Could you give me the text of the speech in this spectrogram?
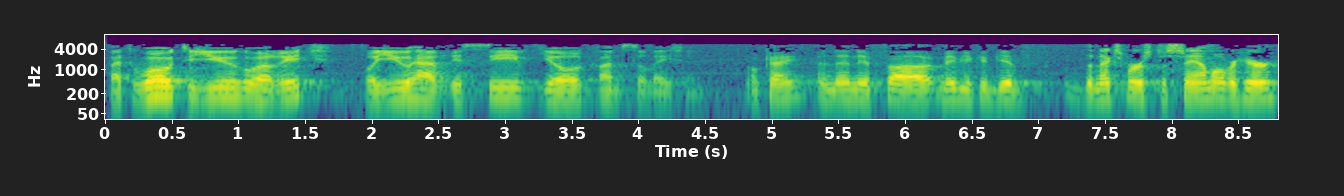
But woe to you who are rich, for you have received your consolation. Okay, and then if uh, maybe you could give the next verse to Sam over here,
